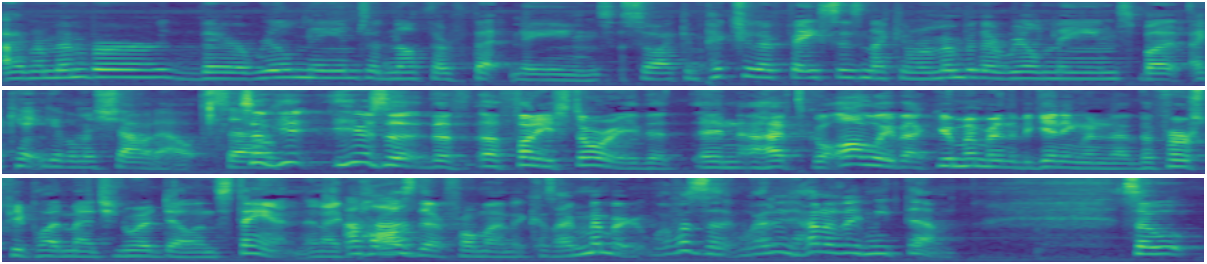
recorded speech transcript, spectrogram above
I remember their real names and not their fet names. So I can picture their faces and I can remember their real names, but I can't give them a shout out. So, So he- here's a, the, a funny story that, and I have to go all the way back. You remember in the beginning when the first people I mentioned were Adele and Stan, and I Uh-huh. paused there for a moment because I remembered what was it? Did, how did I meet them? So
